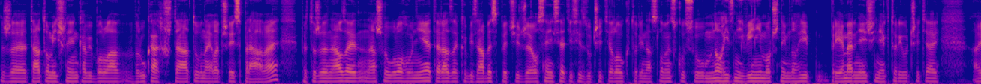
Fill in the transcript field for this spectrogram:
že táto myšlienka by bola v rukách štátu v najlepšej správe, pretože naozaj našou úlohou nie je teraz akoby zabezpečiť, že 80 tisíc učiteľov, ktorí na Slovensku sú, mnohí z nich výnimoční, mnohí priemernejší, niektorí určite aj, aj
